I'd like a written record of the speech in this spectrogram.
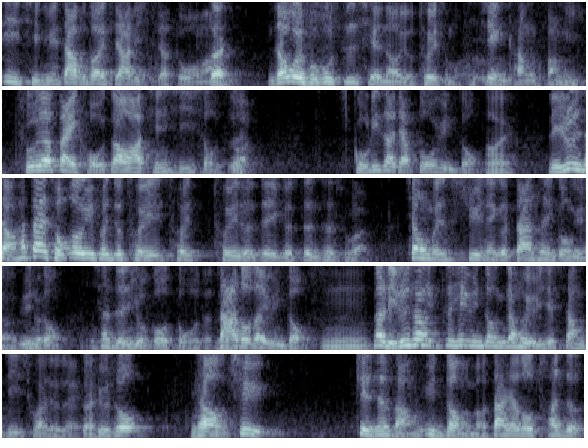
疫情里面，大家不都在家里比较多吗？对。你知道卫福部之前呢有推什么健康防疫？除了要戴口罩啊、勤洗手之外。鼓励大家多运动。对，理论上，他大概从二月份就推推推的这个政策出来。像我每次去那个大安森林公园运动，像人有够多的，大家都在运动。嗯，那理论上这些运动应该会有一些商机出来，对不对？对。比如说，你看去健身房运动有没有？大家都穿着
